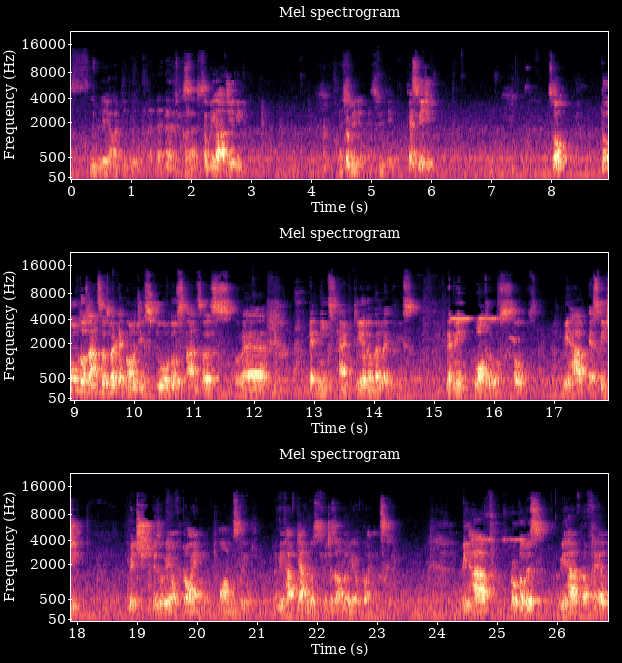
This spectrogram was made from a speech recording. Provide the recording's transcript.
Simply RGB simply RGB, SVG. SVG. SVG. So, two of those answers were technologies, two of those answers were techniques and three of them were libraries. Let me walk through those. So we have SVG, which is a way of drawing on the screen. We have Canvas, which is another way of drawing on the screen. We have Protovis, we have Raphael,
